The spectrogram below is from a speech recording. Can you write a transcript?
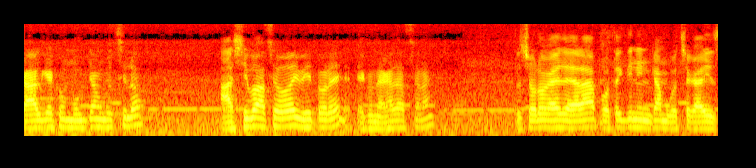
কালকে খুব করছিল। আসিবও আছে ওই ভিতরে, এখন দেখা যাচ্ছে না। তো চলো গাইজ এরা প্রত্যেকদিন ইনকাম করছে গাইজ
